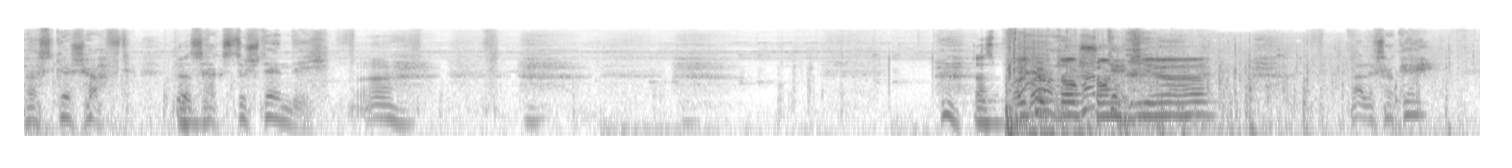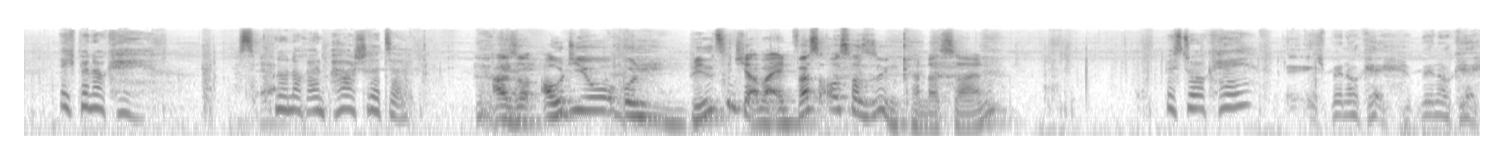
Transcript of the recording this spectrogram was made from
fast geschafft. Das sagst du ständig. Das bröckelt doch schon dich. hier. Alles okay? Ich bin okay. Nur noch ein paar Schritte. Also Audio und Bild sind hier aber etwas außer Sync, kann das sein? Bist du okay? Ich bin okay, bin okay.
